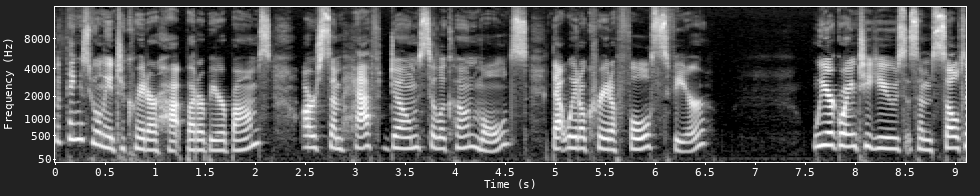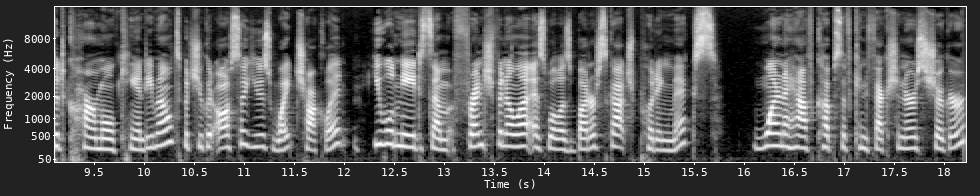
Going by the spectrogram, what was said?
The things we'll need to create our hot butterbeer bombs are some half dome silicone molds. That way it'll create a full sphere. We are going to use some salted caramel candy melts, but you could also use white chocolate. You will need some French vanilla as well as butterscotch pudding mix, one and a half cups of confectioner's sugar,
